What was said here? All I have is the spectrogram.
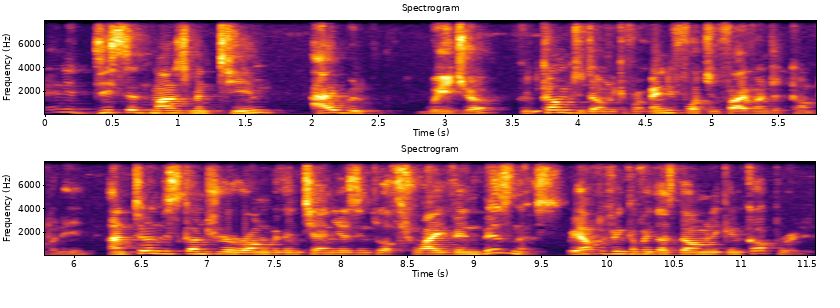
Any decent management team, I will wager, could come to Dominica from any Fortune 500 company and turn this country around within 10 years into a thriving business. We have to think of it as Dominic Incorporated.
